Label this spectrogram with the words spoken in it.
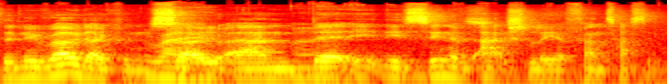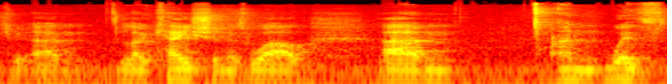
the new road opens. Right. So um, Right. there, it, it's in a, actually a fantastic um, location as well, um, and with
